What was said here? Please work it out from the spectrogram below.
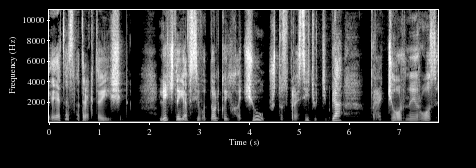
Это смотря кто ищет. Лично я всего только и хочу, что спросить у тебя про черные розы.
